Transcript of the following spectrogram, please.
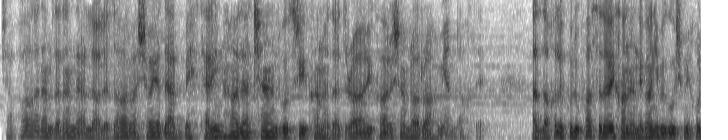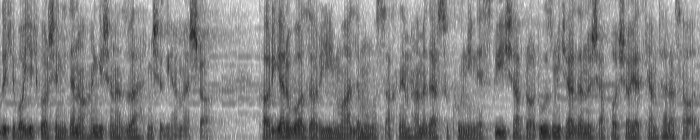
شبها قدم زدن در لالزار و شاید در بهترین حالت چند بطری کانادا درای کارشان را راه میانداخته. از داخل کلوپا صدای خوانندگانی به گوش میخورده که با یک بار شنیدن آهنگشان از بحر می‌شدی همش را. کارگر و بازاری معلم و مستخدم همه در سکونی نسبی شب را روز می‌کردند و شبها شاید کمتر از حال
